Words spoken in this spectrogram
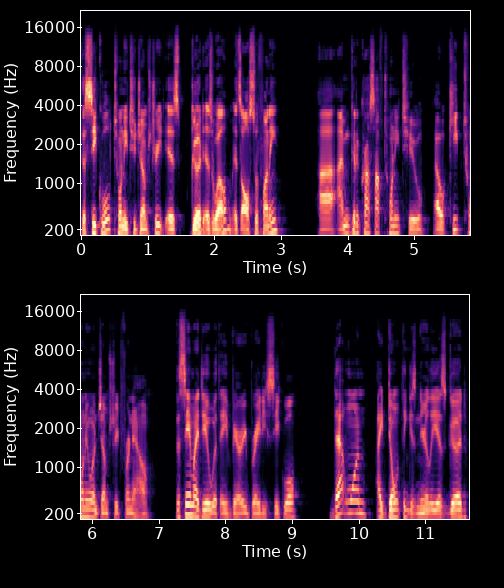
The sequel, 22 Jump Street, is good as well. It's also funny. Uh, I'm going to cross off 22. I will keep 21 Jump Street for now. The same idea with a Very Brady sequel. That one I don't think is nearly as good.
